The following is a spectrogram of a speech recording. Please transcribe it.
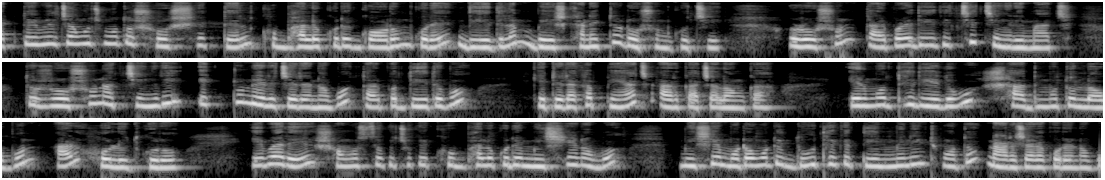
এক টেবিল চামচ মতো সর্ষের তেল খুব ভালো করে গরম করে দিয়ে দিলাম বেশ খানিকটা রসুন কুচি। রসুন, তারপরে দিয়ে দিচ্ছি চিংড়ি মাছ। তো রসুন আর চিংড়ি একটু নেড়ে চেড়ে নেব, তারপর দিয়ে দেবো কেটে রাখা পেঁয়াজ আর কাঁচা লঙ্কা। এর মধ্যে দিয়ে দেবো স্বাদ মতো লবণ আর হলুদ গুঁড়ো। এবারে সমস্ত কিছুকে খুব ভালো করে মিশিয়ে নেব। মিশিয়ে মোটামুটি দু থেকে তিন মিনিট মতো নাড়াচাড়া করে নেব।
